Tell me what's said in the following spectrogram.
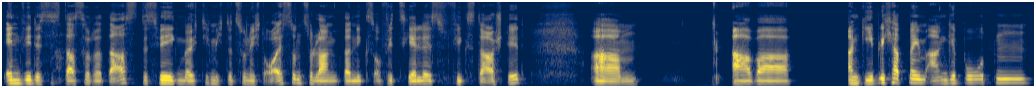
entweder es ist das oder das. Deswegen möchte ich mich dazu nicht äußern, solange da nichts Offizielles fix dasteht. Ähm, aber angeblich hat man ihm angeboten,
